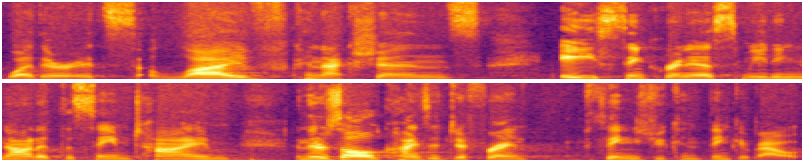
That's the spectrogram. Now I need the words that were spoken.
whether it's live connections, asynchronous, meaning not at the same time, and there's all kinds of different things you can think about.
